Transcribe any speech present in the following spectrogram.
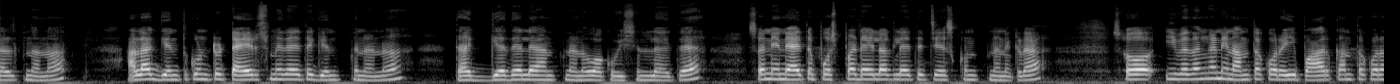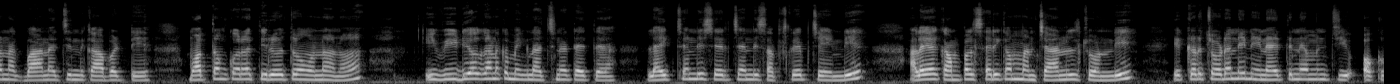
వెళ్తున్నాను. అలా గెంతుకుంటూ టైర్స్ మీద అయితే గెంతుతున్నాను తగ్గేదేలే అంటున్నాను ఒక విషయంలో అయితే. సో నేనైతే పుష్ప డైలాగులు అయితే చేసుకుంటున్నాను ఇక్కడ. సో ఈ విధంగా నేను అంత కూర ఈ పార్క్ అంతా కూడా నాకు బాగా నచ్చింది కాబట్టి మొత్తం కూర తిరుగుతూ ఉన్నాను. ఈ వీడియో కనుక మీకు నచ్చినట్టయితే లైక్ చేయండి షేర్ చేయండి సబ్స్క్రైబ్ చేయండి. అలాగే కంపల్సరీగా మన ఛానల్ చూడండి. ఇక్కడ చూడండి నేనైతే నుంచి ఒక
